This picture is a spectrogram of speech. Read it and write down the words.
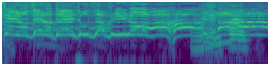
¡003! ¡Un zafiro! ¡Ja, ja!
